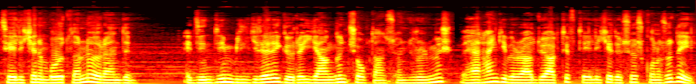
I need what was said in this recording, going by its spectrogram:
tehlikenin boyutlarını öğrendim. Edindiğim bilgilere göre yangın çoktan söndürülmüş ve herhangi bir radyoaktif tehlike de söz konusu değil.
